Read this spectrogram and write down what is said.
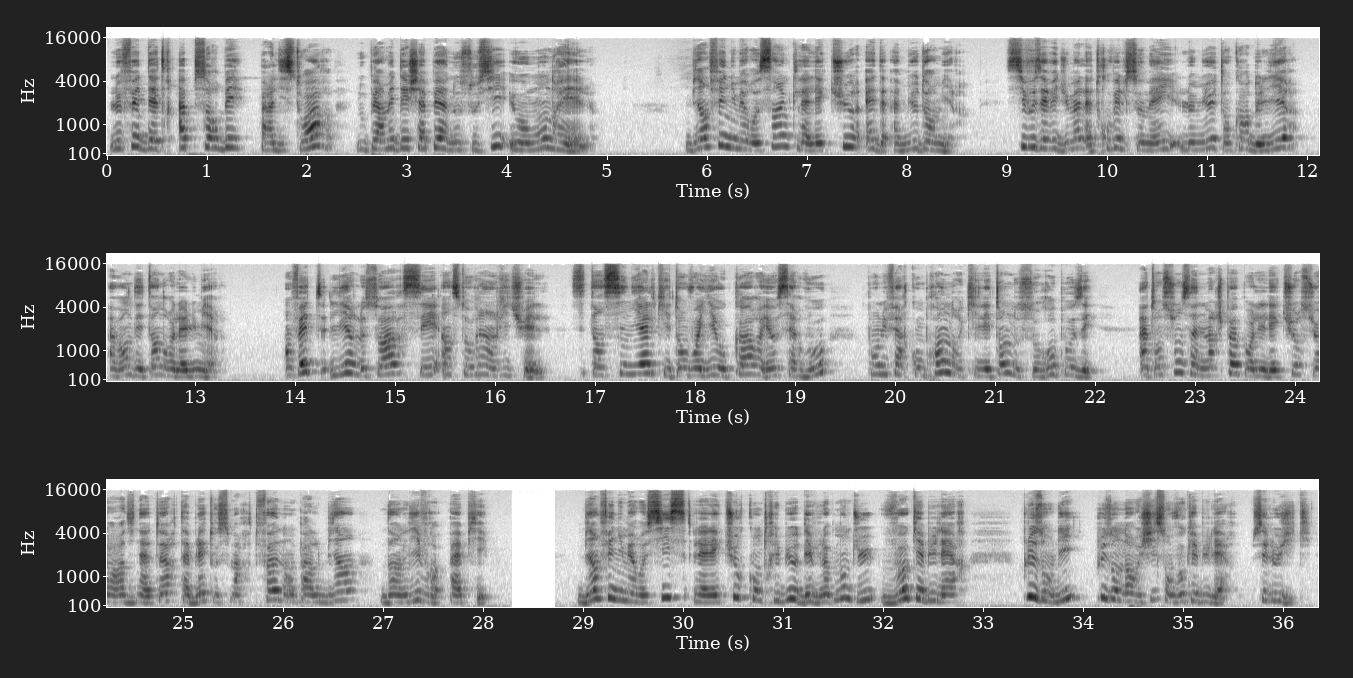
le fait d'être absorbé par l'histoire nous permet d'échapper à nos soucis et au monde réel. Bienfait numéro 5, la lecture aide à mieux dormir. Si vous avez du mal à trouver le sommeil, le mieux est encore de lire avant d'éteindre la lumière. En fait, lire le soir, c'est instaurer un rituel. C'est un signal qui est envoyé au corps et au cerveau pour lui faire comprendre qu'il est temps de se reposer. Attention, ça ne marche pas pour les lectures sur ordinateur, tablette ou smartphone, on parle bien d'un livre papier. Bienfait numéro 6, la lecture contribue au développement du vocabulaire. Plus on lit, plus on enrichit son vocabulaire. C'est logique.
